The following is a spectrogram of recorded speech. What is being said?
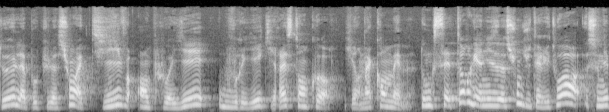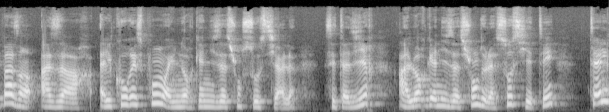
de la population active, employés, ouvriers qui restent encore. Il y en a quand même. Donc cette organisation du territoire, ce n'est pas un hasard, elle correspond à une organisation sociale c'est-à-dire à, l'organisation de la société telle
